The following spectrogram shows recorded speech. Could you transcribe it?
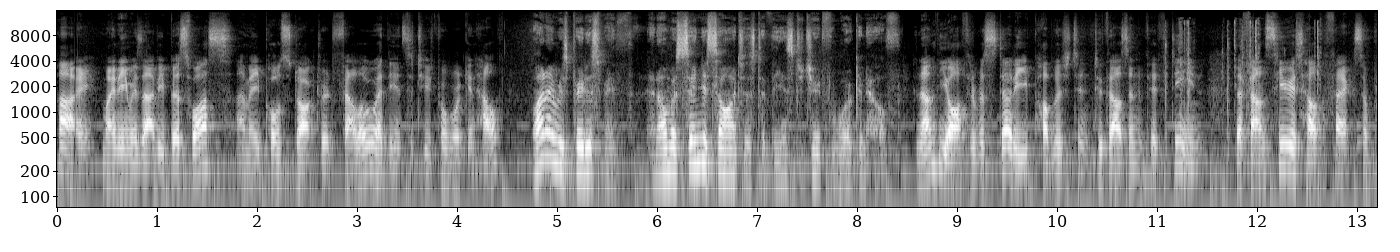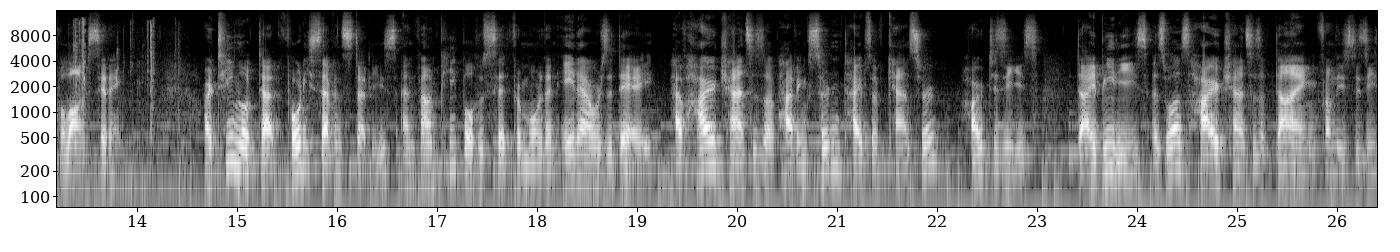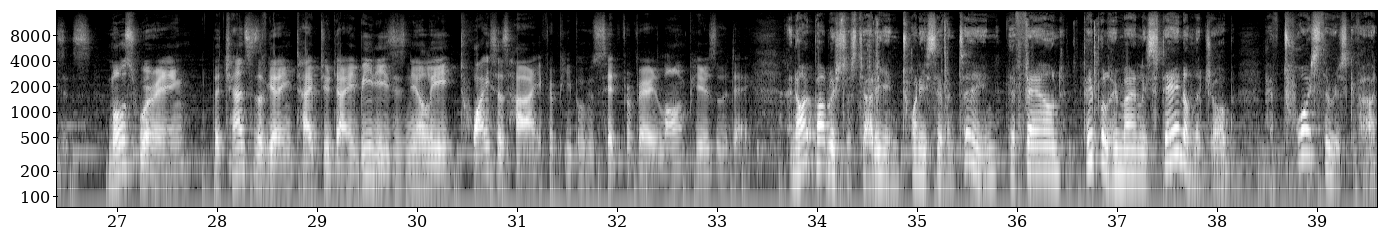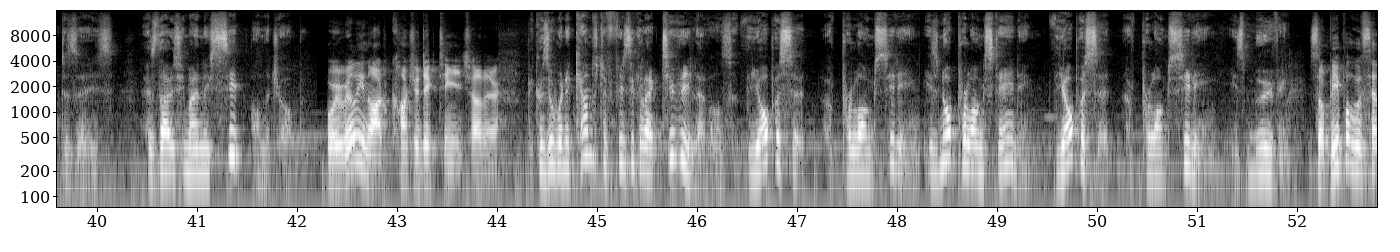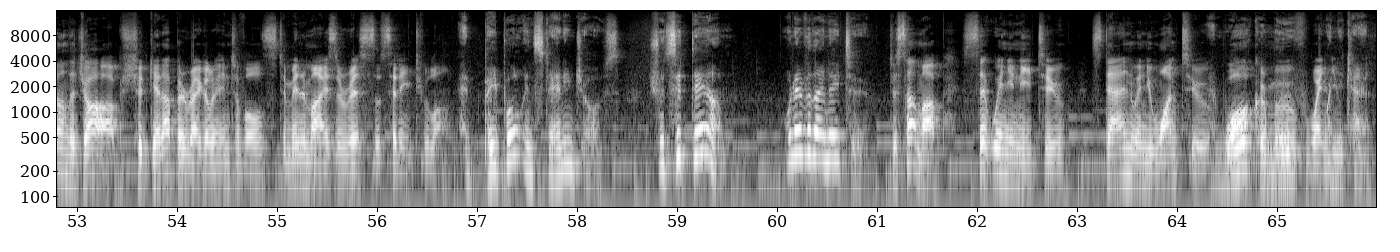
Hi, my name is Avi Biswas. I'm a postdoctorate fellow at the Institute for Work and Health. My name is Peter Smith, and I'm a senior scientist at the Institute for Work and Health. And I'm the author of a study published in 2015 that found serious health effects of prolonged sitting. Our team looked at 47 studies and found people who sit for more than 8 hours a day have higher chances of having certain types of cancer, heart disease, diabetes, as well as higher chances of dying from these diseases. Most worrying, the chances of getting type 2 diabetes is nearly twice as high for people who sit for very long periods of the day. And I published a study in 2017 that found people who mainly stand on the job have twice the risk of heart disease as those who mainly sit on the job. We're really not contradicting each other. Because when it comes to physical activity levels, the opposite of prolonged sitting is not prolonged standing. The opposite of prolonged sitting is moving. So people who sit on the job should get up at regular intervals to minimize the risks of sitting too long. And people in standing jobs should sit down whenever they need to. To sum up, sit when you need to, stand when you want to, and walk, walk or move, move when, when, you, you can. can.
